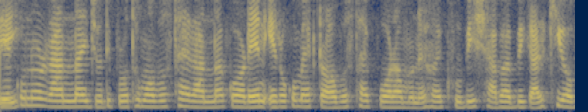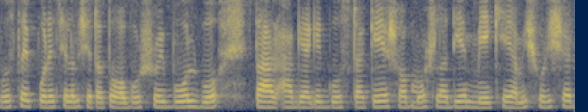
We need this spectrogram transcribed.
যে কোনো রান্নায় যদি প্রথম অবস্থায় রান্না করেন এরকম একটা অবস্থায় পড়া মনে হয় খুবই স্বাভাবিক। আর কি অবস্থায় পড়েছিলাম সেটা তো অবশ্যই বলব। তার আগে আগে গোসটাকে সব মশলা দিয়ে মেখে আমি সরিষার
